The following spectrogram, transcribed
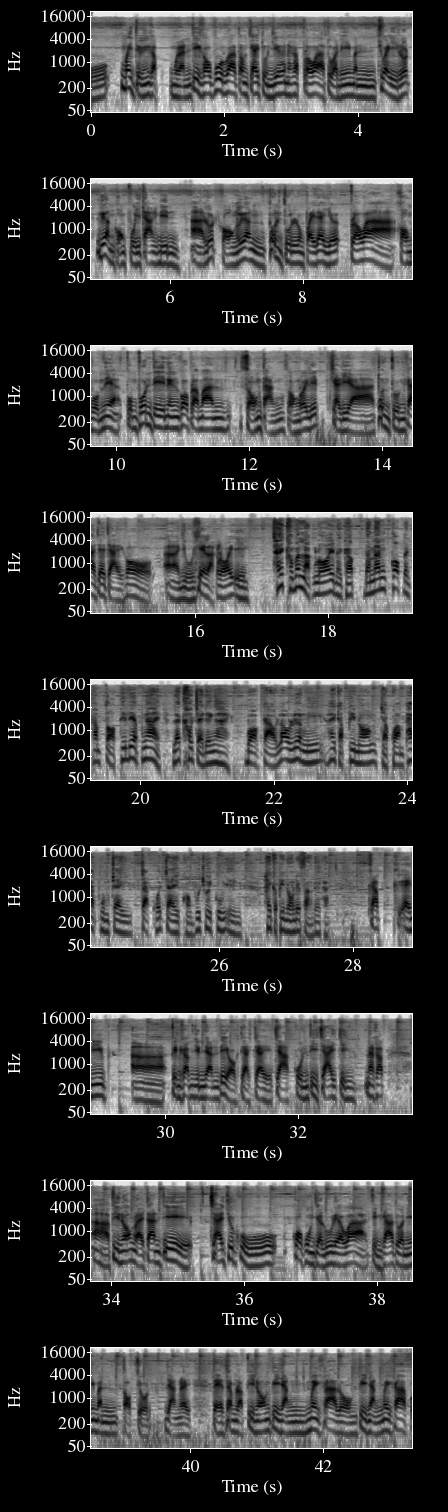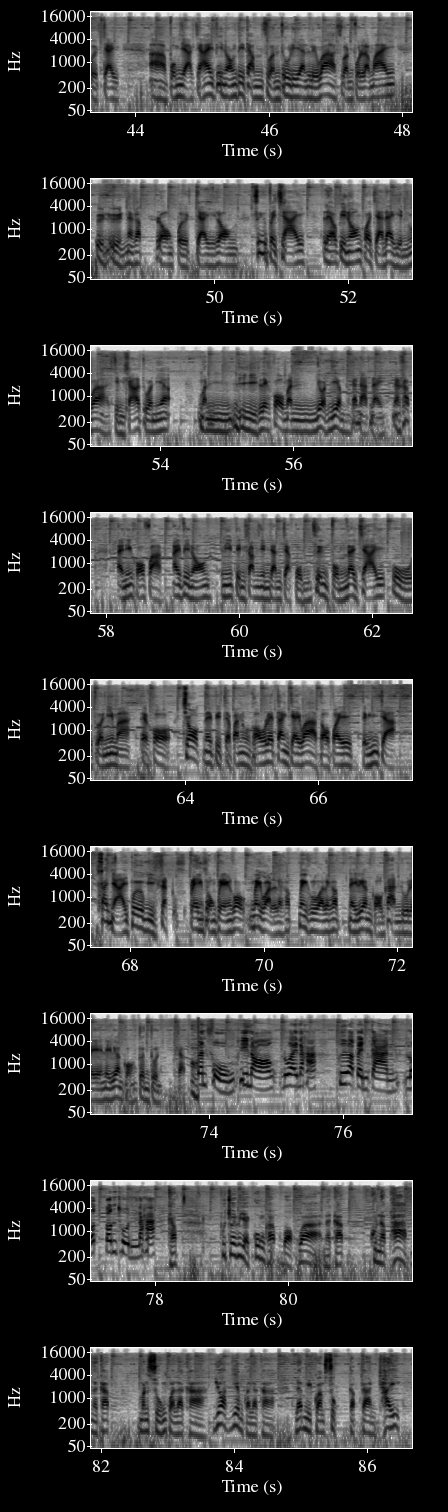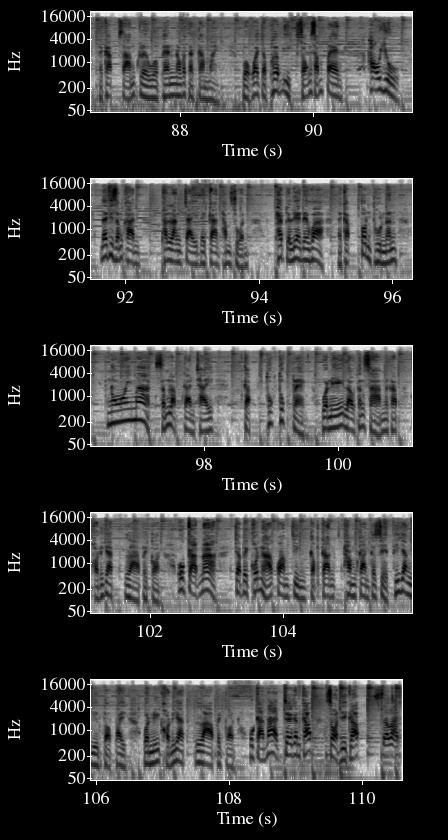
ไม่ถึงกับเหมือนที่เขาพูดว่าต้องใช้ทุนเยอะนะครับ เพราะว่าตัวนี้มันช่วยลดเรื่องของปุ๋ยทางดินอ่าลดของเรื่องต้นทุนลงไปได้เยอะ เพราะว่าของผมเนี่ยผมพ่นทีหนึ่งก็ประมาณ2ถัง200 ลิตรเฉลี่ยต้นทุนค่าใช้จ่ายก็อ่าอยู่แค่หลักร้อยเอง ใช้คำว่าหลักร้อยนะครับ ดังนั้นก็เป็นคำตอบที่เรียบง่าย และเข้าใจได้ง่าย บอกกล่าวเล่าเรื่องนี้ให้กับพี่น้องจากความภาคภูมิใจ จากหัวใจของผู้ช่วยกุ้งเอง ให้กับพี่น้องได้ฟังด้วยครับ ครับคืออันนี้อ่าเป็นคำยืนยันที่ออกจากใจจากคนที่ใช้จริงนะครับอ่าพี่น้องหลายท่านที่ใช้ชุดหูก็คงจะรู้แล้วว่าสินค้าตัวนี้มันตอบโจทย์อย่างไร แต่สำหรับพี่น้องที่ยังไม่กล้าลองที่ยังไม่กล้าเปิดใจอ่า ผมอยากจะให้พี่น้องที่ทำสวนทุเรียนหรือว่าสวนผลไม้อื่นๆนะครับ ลองเปิดใจลองซื้อไปใช้ แล้วพี่น้องก็จะได้เห็นว่าสินค้าตัวนี้มันดีและก็มันยอดเยี่ยมขนาดไหนนะครับอันนี้ขอฝากให้พี่น้อง อันนี้เป็นคำยืนยันจากผม ซึ่งผมได้ใช้คู่หูตัวนี้มา แล้วก็ชอบในผลิตภัณฑ์ของเขาและตั้งใจว่าต่อไปถึงจะ ขยายเพิ่มอีกสักแปลงสองแปลงก็ไม่หวั่นเลยครับ ไม่กลัวเลยครับ ในเรื่องของการดูแลในเรื่องของต้นทุนครับเพื่อนฝูงพี่น้องด้วยนะคะ เพื่อเป็นการลดต้นทุนนะคะครับผู้ช่วยผู้ใหญ่กุ้งครับบอกว่านะครับคุณภาพนะครับมันสูงกว่าราคายอดเยี่ยมกว่าราคา และมีความสุขกับการใช้นะครับสามเกลือเวอร์แพนนวัตกรรมใหม่ บอกว่าจะเพิ่มอีก2อสแปลงเอาอยู่ และที่สำคัญพลังใจในการทำสวน แทบจะเรียกได้ว่านะครับต้นทุนนั้น น้อยมากสำหรับการใช้กับทุกๆ แปลง วันนี้เราทั้ง3นะครับขออนุญาตลาไปก่อน โอกาสหน้าจะไปค้นหาความจริงกับการทำการเกษตรที่ยั่งยืนต่อไป วันนี้ขออนุญาตลาไปก่อน โอกาสหน้าเจอกันครับ สวัสดีครับ สวัสดี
